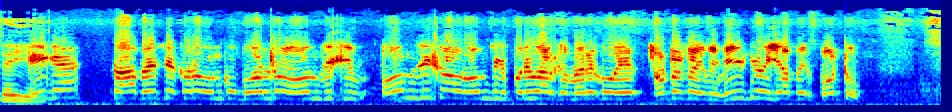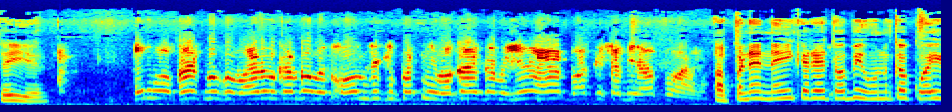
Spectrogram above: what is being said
सही ठीक है? तो आप ऐसे करो उनको बोल दो ओम जी की ओम जी का और ओम जी के परिवार का मेरे को एक छोटा सा वीडियो या फिर फ़ोटो सही है। फिर वो फेसबुक को वायरल कर दोगे तो ओम जी की पत्नी में ये है बाकी सभी है अपने नहीं करे तो भी उनका कोई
